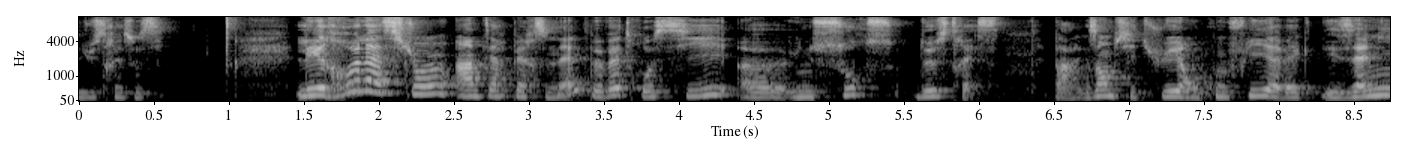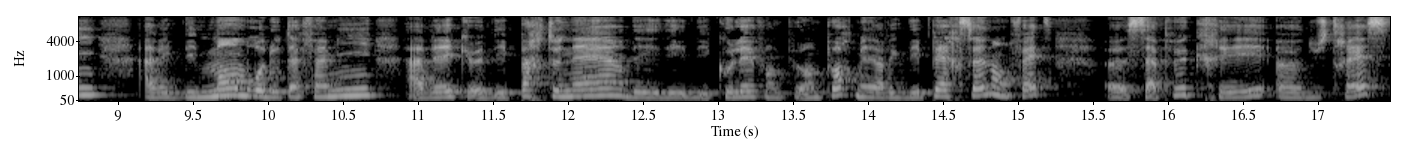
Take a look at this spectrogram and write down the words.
du stress aussi. Les relations interpersonnelles peuvent être aussi une source de stress. Par exemple, si tu es en conflit avec des amis, avec des membres de ta famille, avec des partenaires, des, collègues, peu importe, mais avec des personnes en fait, euh, ça peut créer euh, du stress.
